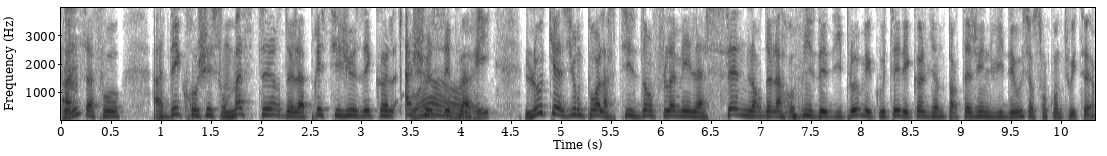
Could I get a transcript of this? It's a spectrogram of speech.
Al Safo, a décroché son master de la prestigieuse école HEC Wow. Paris. L'occasion pour l'artiste d'enflammer la scène lors de la remise des diplômes. Écoutez, l'école vient de partager une vidéo sur son compte Twitter.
